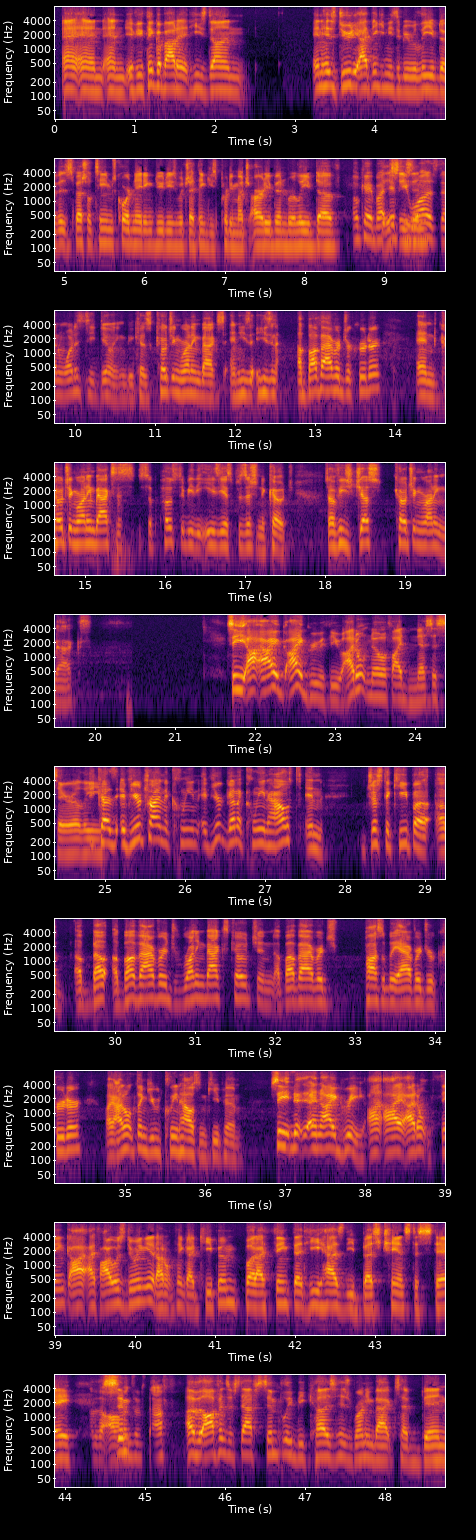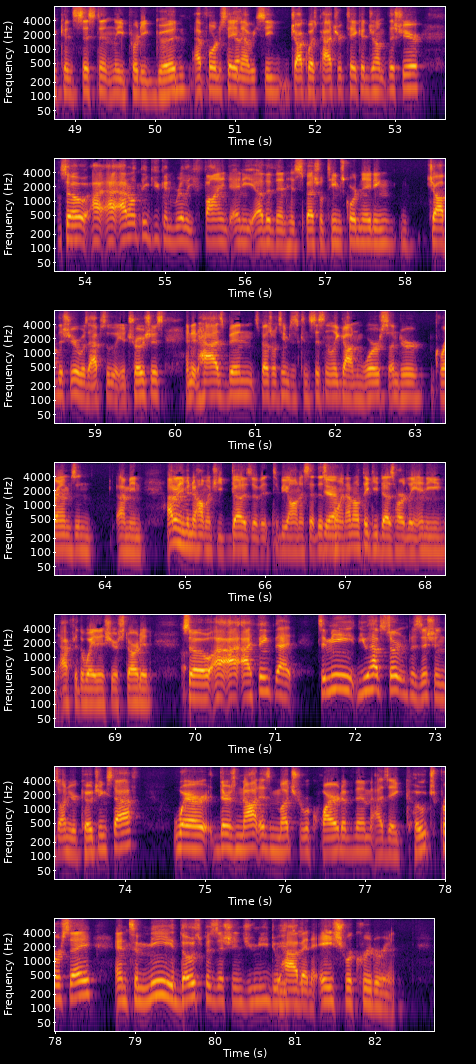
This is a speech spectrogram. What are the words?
and and, and if you think about it, he's done in his duty. I think he needs to be relieved of his special teams coordinating duties, which I think he's pretty much already been relieved of. Okay, but if he was, then what is he doing? Because coaching running backs, and he's he's an above average recruiter, and coaching running backs is supposed to be the easiest position to coach. So if he's just coaching running backs, See, I, I I agree with you. I don't know if I'd necessarily because if you're trying to clean, if you're gonna clean house and just to keep a a, a above average running backs coach and above average, possibly average recruiter, like I don't think you would clean house and keep him. See, and I agree. I, I, I don't think I if I was doing it, I don't think I'd keep him. But I think that he has the best chance to stay Of the Sim- offensive staff. of the offensive staff simply because his running backs have been consistently pretty good at Florida State. Yeah. Now we see Jacques Patrick take a jump this year. So I, I- I don't think you can really find any other than his special teams coordinating job this year was absolutely atrocious, and it has been. Special teams has consistently gotten worse under Graham's, and I mean I don't even know how much he does of it to be honest. At this Yeah. point, I don't think he does hardly any after the way this year started. So I, I- I think that to me, you have certain positions on your coaching staff where there's not as much required of them as a coach per se. And to me, those positions you need to mm-hmm. have an ace recruiter in.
